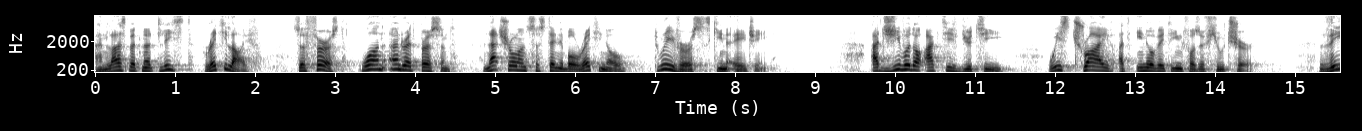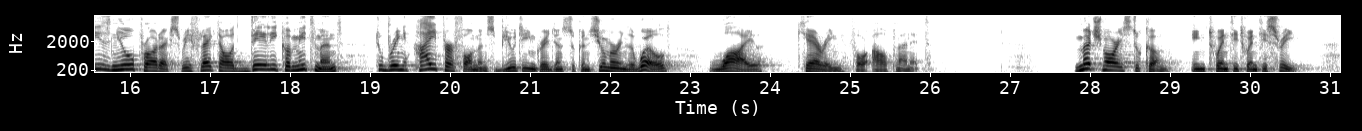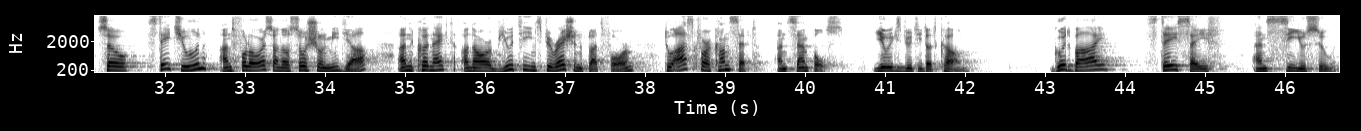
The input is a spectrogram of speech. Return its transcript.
And last but not least, RetiLife, the first 100% natural and sustainable retinol to reverse skin aging. At Givaudan Active Beauty, we strive at innovating for the future. These new products reflect our daily commitment to bring high-performance beauty ingredients to consumers in the world while caring for our planet. Much more is to come in 2023. So stay tuned and follow us on our social media and connect on our beauty inspiration platform to ask for concept and samples uxbeauty.com. Goodbye, stay safe, and see you soon.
